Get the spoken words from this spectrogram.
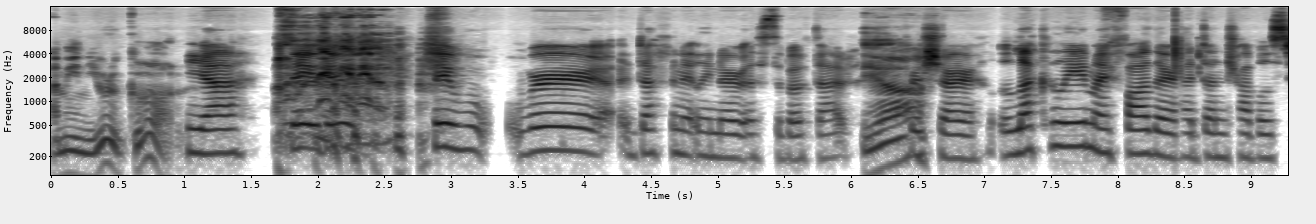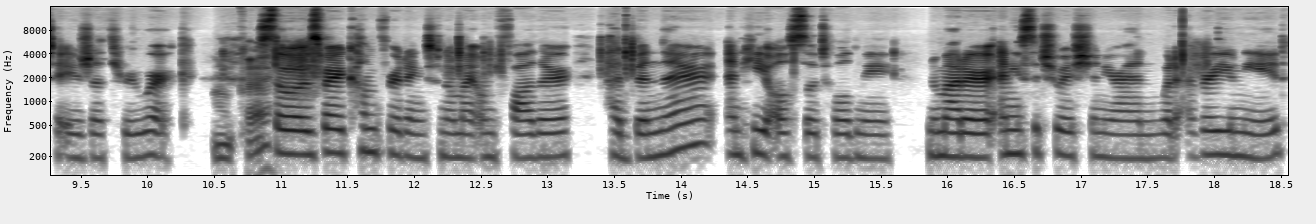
I mean, you're a girl. yeah. They they they were definitely nervous about that yeah. for sure. Luckily, my father had done travels to Asia through work, Okay. so it was very comforting to know my own father had been there, and he also told me, no matter any situation you're in, whatever you need,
